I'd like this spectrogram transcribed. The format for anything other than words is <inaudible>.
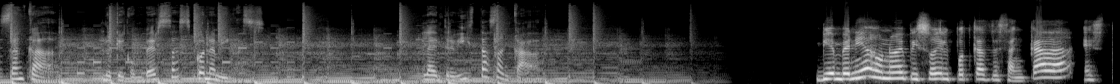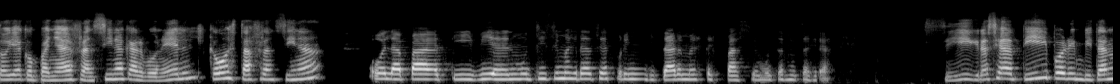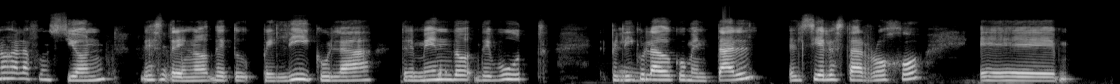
Zancada, lo que conversas con amigas. La entrevista Zancada. Bienvenidas a un nuevo episodio del podcast de Zancada. Estoy acompañada de Francina Carbonell. ¿Cómo estás, Francina? Hola, Patti. Bien, muchísimas gracias por invitarme a este espacio. Muchas, muchas gracias. Sí, gracias a ti por invitarnos a la función de <laughs> estreno de tu película, tremendo debut, película documental, El cielo está rojo, eh,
